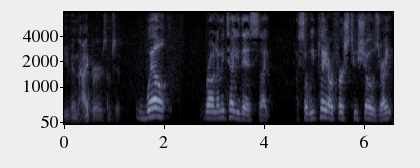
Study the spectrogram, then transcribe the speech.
even hyper or some shit? Well, bro, let me tell you this. Like, so we played our first two shows, right?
